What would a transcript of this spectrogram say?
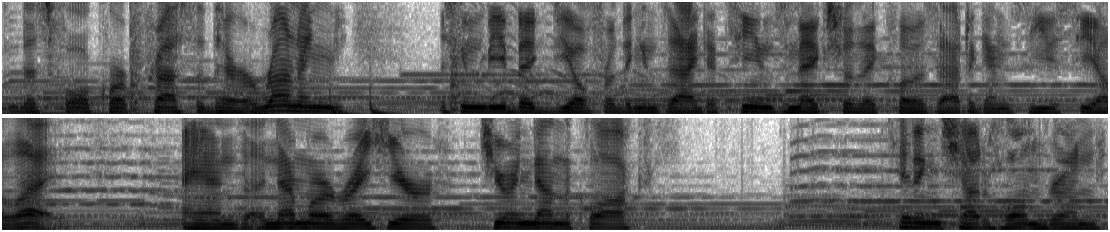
this full court press that they were running is going to be a big deal for the Gonzaga team to make sure they close out against UCLA. And uh, right here, chewing down the clock, hitting Chet Holmgren,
